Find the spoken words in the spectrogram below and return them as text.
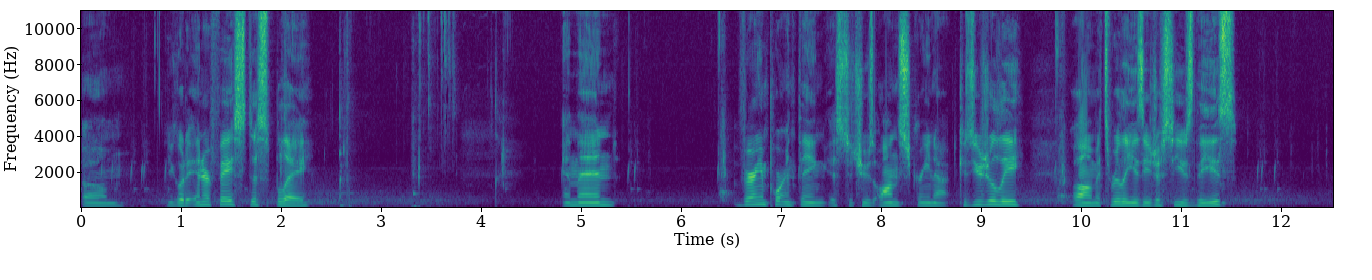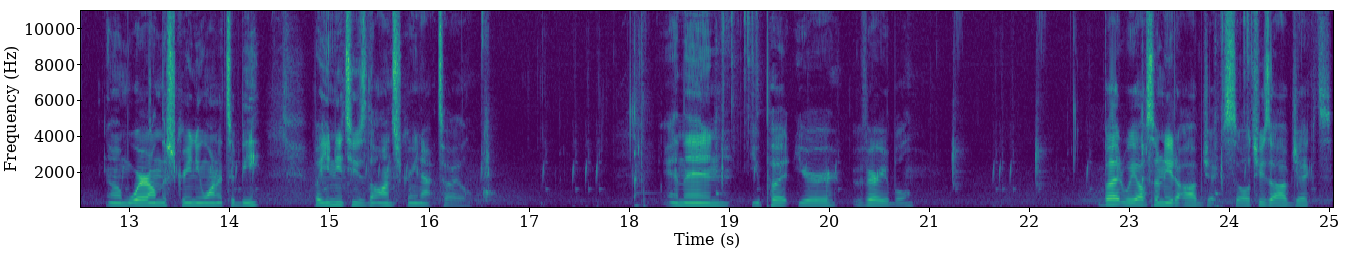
um, you go to Interface, Display, and then very important thing is to choose on-screen at, because usually um, it's really easy just to use these um, where on the screen you want it to be, but you need to use the on-screen at tile. And then you put your variable. But we also need an object, so I'll choose object.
